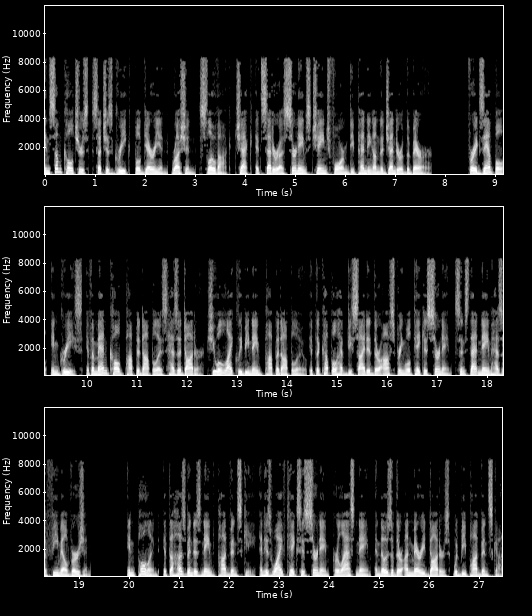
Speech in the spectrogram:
In some cultures, such as Greek, Bulgarian, Russian, Slovak, Czech, etc. surnames change form depending on the gender of the bearer. For example, in Greece, if a man called Papadopoulos has a daughter, she will likely be named Papadopoulou if the couple have decided their offspring will take his surname, since that name has a female version. In Poland, if the husband is named Podwinski, and his wife takes his surname, her last name, and those of their unmarried daughters, would be Podwinska.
